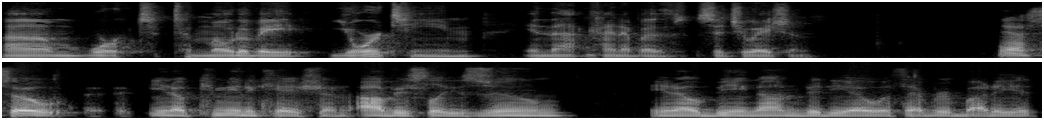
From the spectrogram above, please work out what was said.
um, worked to motivate your team in that kind of a situation? Yeah, so you know, communication. Obviously, Zoom. You know, being on video with everybody, it,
